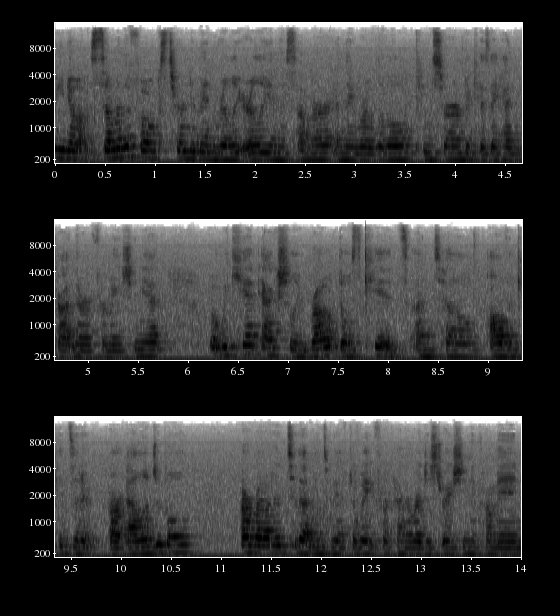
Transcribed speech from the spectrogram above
You know, some of the folks turned them in really early in the summer, and they were a little concerned because they hadn't gotten their information yet. But we can't actually route those kids until all the kids that are eligible are routed, so that means we have to wait for kind of registration to come in.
